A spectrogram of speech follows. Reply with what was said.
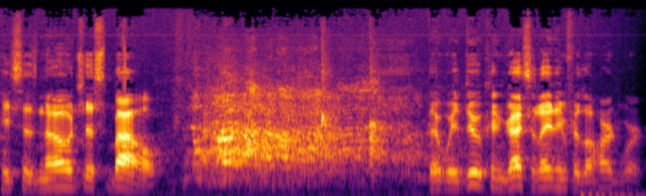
He says, no, just bow. that we do congratulate him for the hard work.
